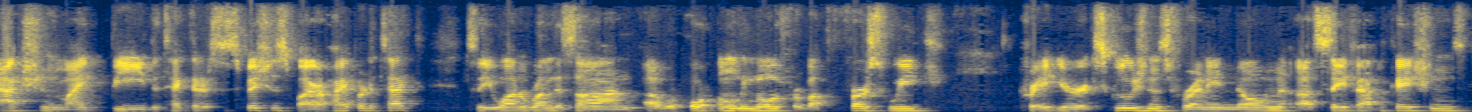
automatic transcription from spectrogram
action might be detected as suspicious by our HyperDetect. So you want to run this on a report only mode for about the first week create your exclusions for any known uh, safe applications,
